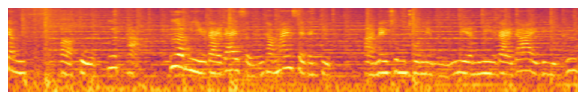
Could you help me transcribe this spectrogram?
ยังปลูกพืชผักเพื่อมีรายได้เสริมทำให้เศรษฐกิจในชุมชนเนี่ยหมุนเวียนมีรายได้ดีขึ้น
